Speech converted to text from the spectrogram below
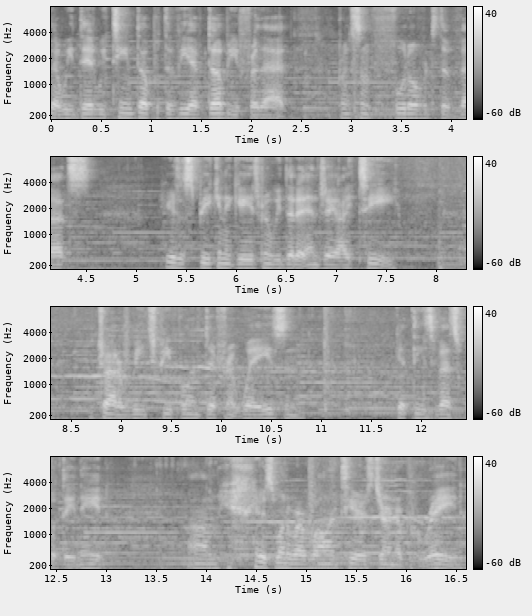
that we did. We teamed up with the VFW for that. Bring some food over to the vets. Here's a speaking engagement we did at NJIT. We try to reach people in different ways and get these vets what they need. Um, here's one of our volunteers during a parade.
